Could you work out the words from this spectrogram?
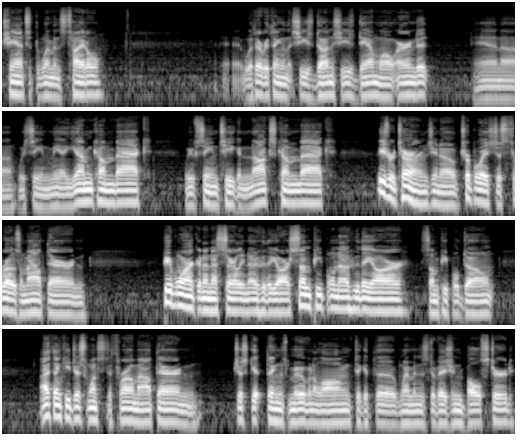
chance at the women's title. With everything that she's done, she's damn well earned it. And uh, we've seen Mia Yim come back. We've seen Tegan Nox come back. These returns, you know, Triple H just throws them out there, and people aren't going to necessarily know who they are. Some people know who they are. Some people don't. I think he just wants to throw them out there and just get things moving along to get the women's division bolstered.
